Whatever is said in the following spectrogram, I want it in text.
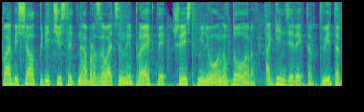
пообещал перечислить на образовательные проекты 6 миллионов долларов, а гендиректор Twitter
